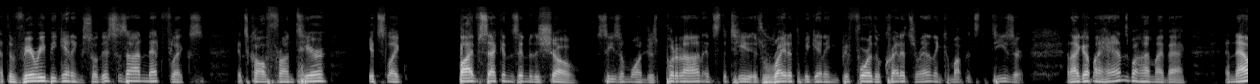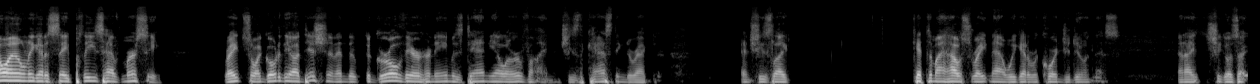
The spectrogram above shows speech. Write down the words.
at the very beginning. So this is on Netflix. It's called Frontier. It's like five seconds into the show, season one. Just put it on. It's the te- It's right at the beginning before the credits or anything come up. It's the teaser. And I got my hands behind my back. And now I only got to say, please have mercy. Right. So I go to the audition, and the, the girl there, her name is Danielle Irvine, and she's the casting director. And she's like, get to my house right now. We got to record you doing this. And I, she goes, I,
